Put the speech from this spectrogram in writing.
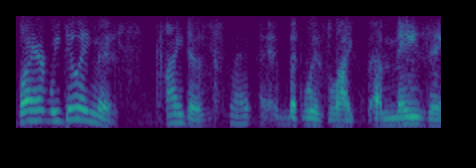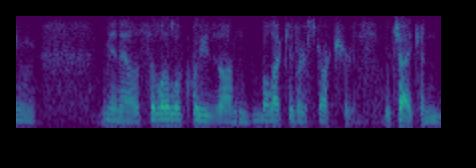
Why aren't we doing this? Kind of, right. but with like amazing, you know, soliloquies on molecular structures, which I can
